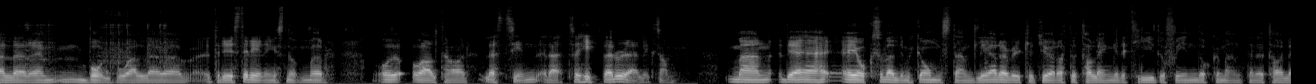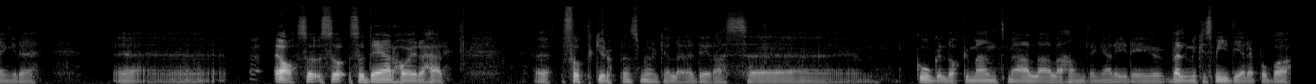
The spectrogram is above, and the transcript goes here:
eller en Volvo eller ett registreringsnummer och, och allt har lästs in rätt så hittar du det liksom. Men det är också väldigt mycket omständligare vilket gör att det tar längre tid att få in dokumenten. Det tar längre... Eh, ja, så, så, så där har ju det här eh, FUP-gruppen som jag kallar det, deras eh, Google-dokument med alla, alla handlingar i. Det är ju väldigt mycket smidigare på, bara,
